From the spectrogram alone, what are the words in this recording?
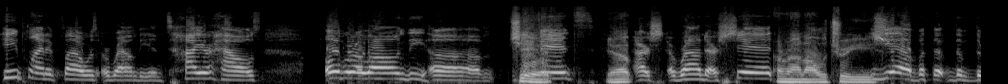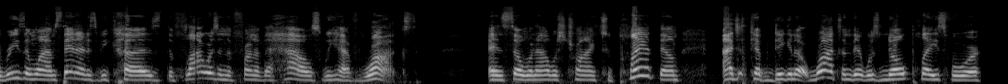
He planted flowers around the entire house, over along the um, fence, Yep. our around our shed. Around all the trees. Yeah, but the, the the reason why I'm saying that is because the flowers in the front of the house we have rocks, and so when I was trying to plant them, I just kept digging up rocks, and there was no place for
